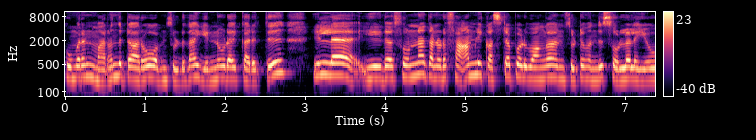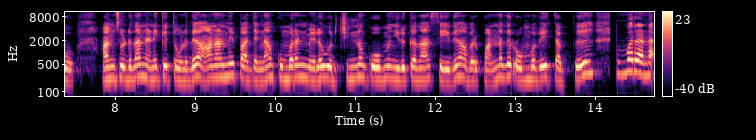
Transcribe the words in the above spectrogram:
குமரன் மறந்துட்டாரோ அப்படின்னு சொல்லிட்டு தான் என்னோட கருத்து. இல்லை இதை சொன்னால் தன்னோட ஃபேமிலி கஷ்டப்படுவாங்க அப்படின்னு சொல்லிட்டு வந்து சொல்லலையோ அப்படின்னு சொல்லிட்டு தான் நினைக்க தோணுது. ஆனாலுமே பார்த்தீங்கன்னா குமரன் மேலே ஒரு சின்ன கோபம் இருக்க தான் செய்து அவர் பண்ணது ரொம்பவே தப்பு. குமரனை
